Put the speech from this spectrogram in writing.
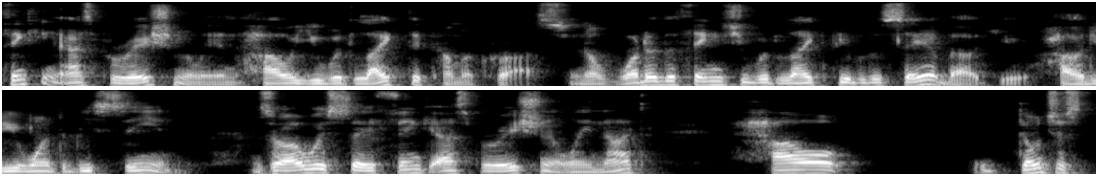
thinking aspirationally and how you would like to come across. You know, what are the things you would like people to say about you? How do you want to be seen? And so I always say, think aspirationally, not how. Don't just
